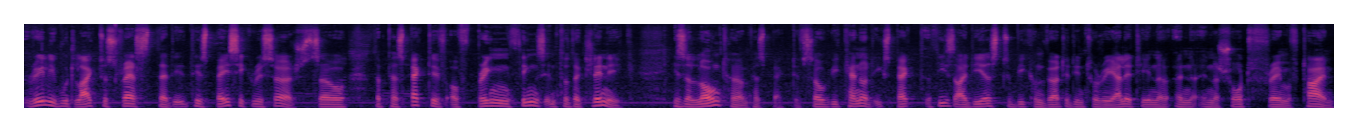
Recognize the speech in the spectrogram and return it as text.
really would like to stress that it is basic research. So the perspective of bringing things into the clinic is a long-term perspective. So we cannot expect these ideas to be converted into reality in a, in in a short frame of time.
